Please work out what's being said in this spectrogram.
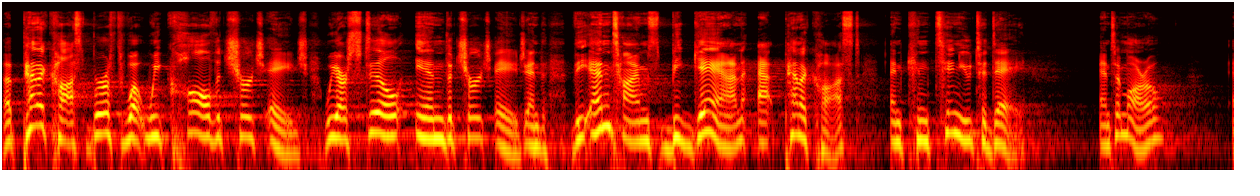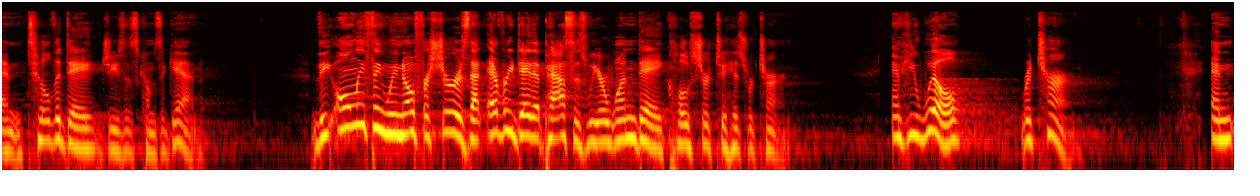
Uh, Pentecost birthed what we call the church age. We are still in the church age, and the end times began at Pentecost and continue today and tomorrow until the day Jesus comes again. The only thing we know for sure is that every day that passes, we are one day closer to his return. And he will return. And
